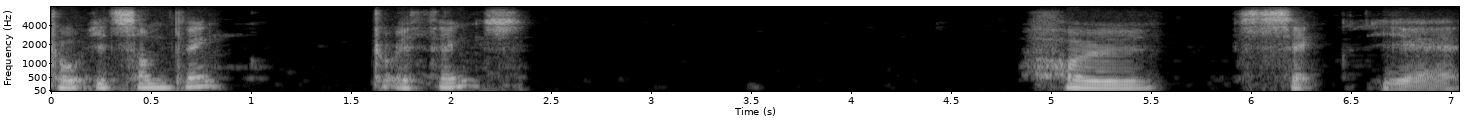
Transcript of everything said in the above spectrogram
go eat something, go eat things. Ho sick yeah.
